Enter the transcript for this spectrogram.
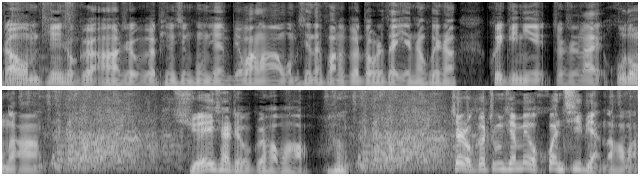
然后我们听一首歌啊，这首歌《平行空间》，别忘了啊，我们现在放的歌都是在演唱会上会给你就是来互动的啊，学一下这首歌好不好？这首歌中间没有换气点的好吗？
